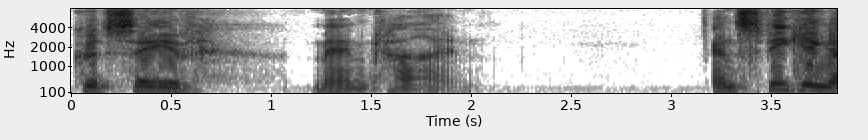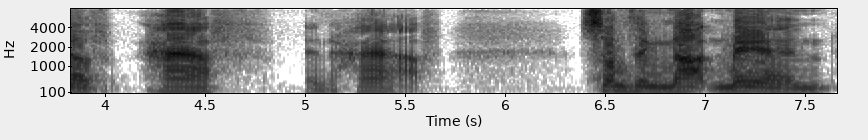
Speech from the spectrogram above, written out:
could save mankind. And speaking of half and half, something not man,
